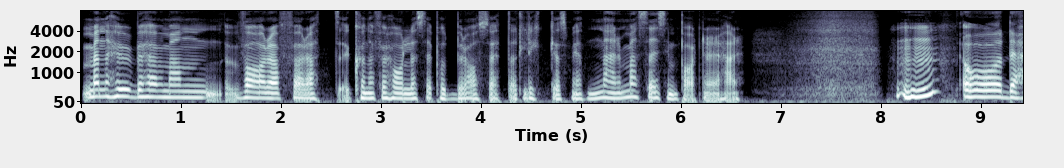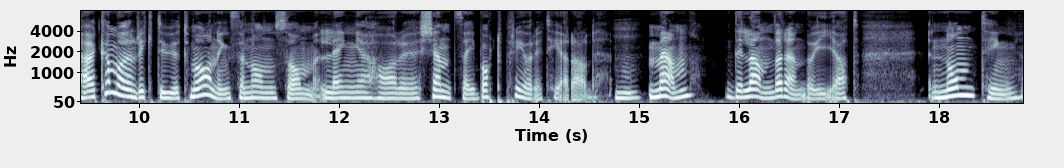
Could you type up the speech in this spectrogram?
Men hur behöver man vara för att kunna förhålla sig på ett bra sätt, att lyckas med att närma sig sin partner här? Mm. Och det här kan vara en riktig utmaning för någon som länge har känt sig bortprioriterad. Mm. Men det landar ändå i att någonting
